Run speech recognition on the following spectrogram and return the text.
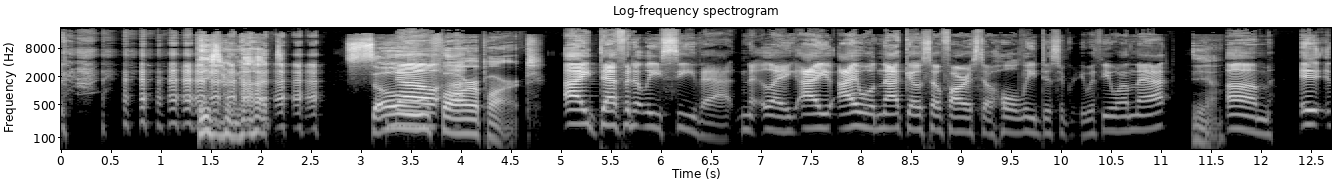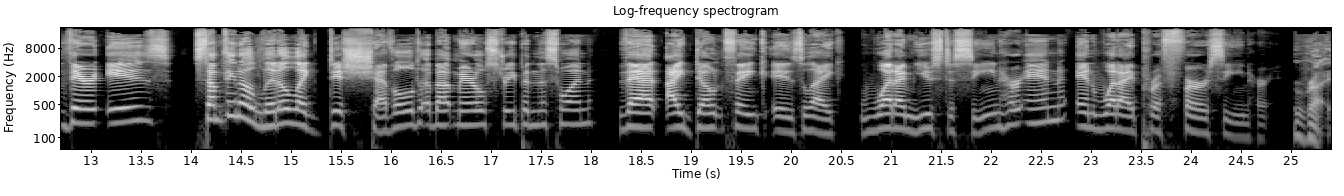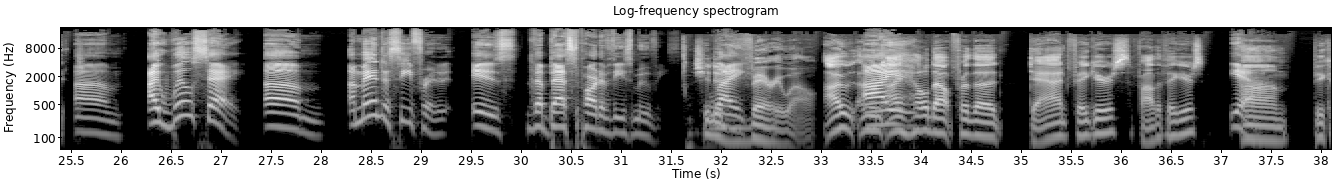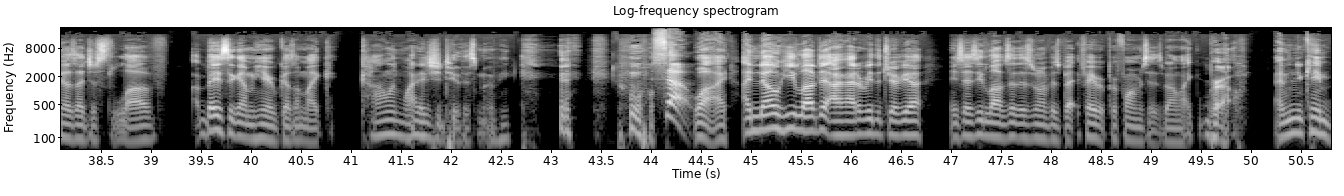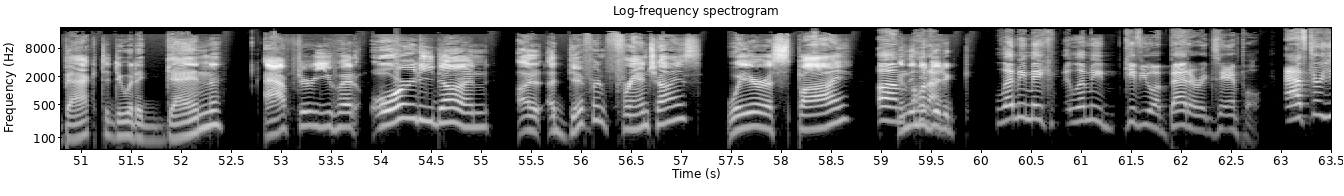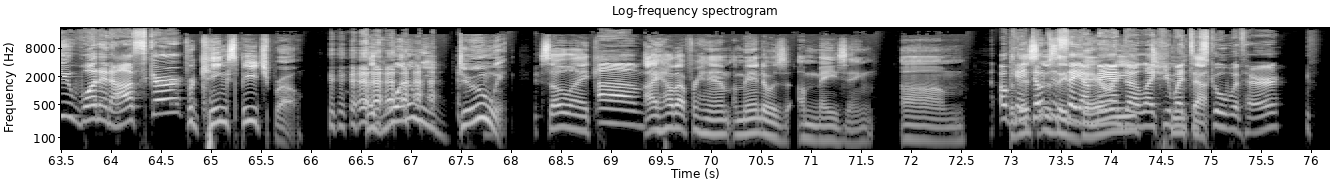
These are not- So No, far apart. I definitely see that. Like I I will not go so far as to wholly disagree with you on that. Yeah. Um it, there is something a little like disheveled about Meryl Streep in this one that I don't think is like what I'm used to seeing her in and what I prefer seeing her in. Right. Um I will say um Amanda Seyfried is the best part of these movies. She did like- very well. I I, mean, I I- held out for the dad figures, father figures. Yeah. Um, because I just love basically I'm here because I'm like, Colin, why did you do this movie? so, Why? I know he loved it. I've had to read the trivia. He says he loves it. This is one of his be- favorite performances. But I'm like, bro. And then you came back to do it again after you had already done a, a different franchise where you're a spy, um and then you did on. it let me make let me give you a better example. After you won an Oscar, for King's Speech, bro. Like, what are we doing? So like, um I held out for him. Amanda was amazing. Um, okay, don't just say Amanda like you went to school with her.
